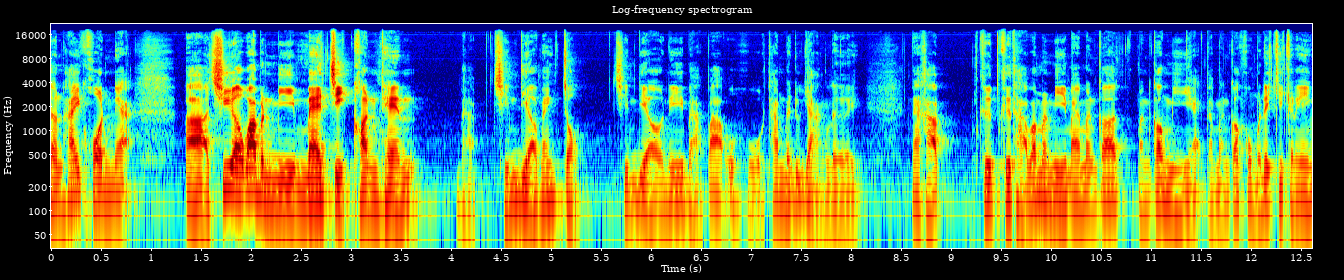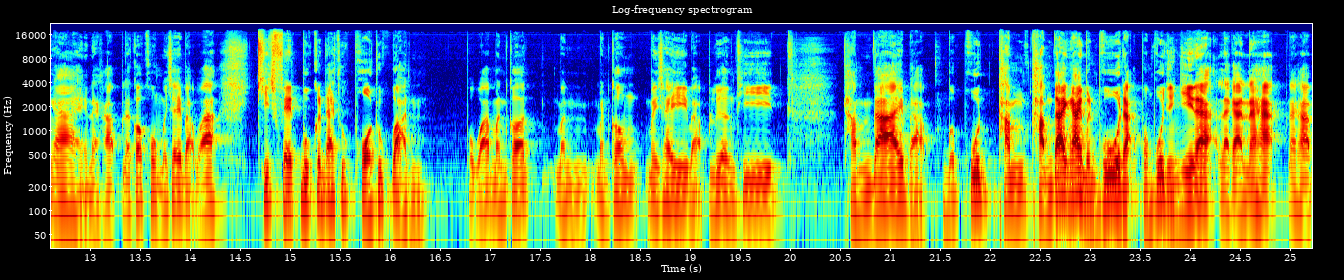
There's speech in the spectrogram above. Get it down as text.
จนให้คนเนี่ยเชื่อว่ามันมี magic content แบบชิ้นเดียวแม่งจบ ชิ้นเดียวนี่แบบว่าโอ้โหทำได้ทุกอย่างเลยนะครับคือคือถามว่ามันมีไหมมันก็มันก็มีอะแต่มันก็คงไม่ได้คิดกันง่ายๆนะครับแล้วก็คงไม่ใช่แบบว่าคิด Facebook กันได้ทุกโพสทุกวัน ผมว่ามันก็มันมันก็ไม่ใช่แบบเรื่องที่ทำได้แบบเหมือนพูดทำทำได้ง่ายเหมือนพูดอะผมพูดอย่างนี้นะแล้วกันนะฮะนะครับ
